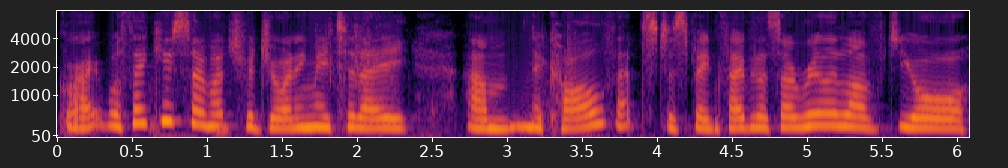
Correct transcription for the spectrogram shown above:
Great. Well, thank you so much for joining me today, um, Nicole. That's just been fabulous. I really loved your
